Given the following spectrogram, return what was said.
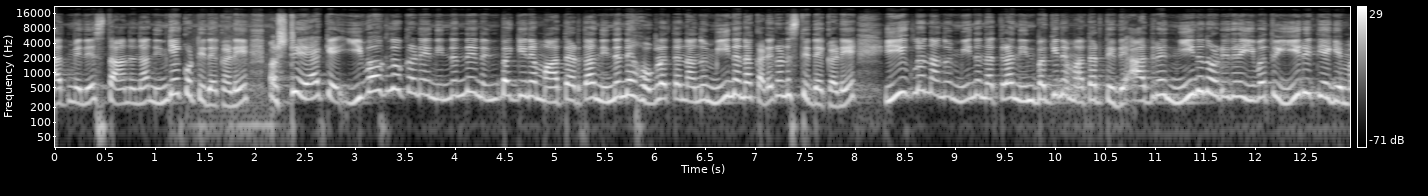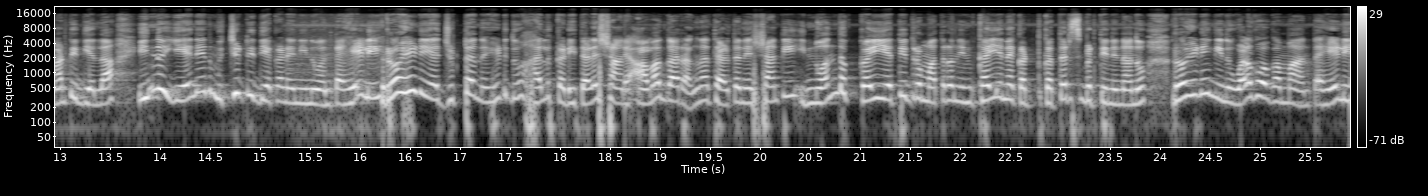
ಆದಮೇಲೆ ಸ್ಥಾನನ ನಿನಗೆ ಕೊಟ್ಟಿದ್ದೆ ಕಣೆ. ಅಷ್ಟೇ ಯಾಕೆ? ಇವಾಗ್ಲೂ ಕಣೆ, ನಿನ್ನನ್ನೇ ನಿನ್ನ ಬಗ್ಗೆನೇ ಮಾತಾಡ್ತಾ, ನಿನ್ನನ್ನೇ ಹೊಗಳತ್ತ ನಾನು ಮೀನನ್ನ ಕಡೆಗಣಿಸ್ತಿದ್ದೆ ಕಣೆ. ಈಗಲೂ ನಾನು ಮೀನನ ಹತ್ರ ನಿನ್ನ ಬಗ್ಗೆನೇ ಮಾತಾಡ್ತಿದ್ದೆ. ಆದರೆ ನೀನು ನೋಡಿದ್ರೆ ಇವತ್ತು ಈ ರೀತಿಯಾಗಿ ಮಾಡ್ತಿದ್ಯಲ್ಲ? ಇನ್ನು ಏನೇನು ಮುಚ್ಚಿಟ್ಟಿದ್ಯಾ ಕಣೆ ನೀನು ಅಂತ ಹೇಳಿ ರೋಹಿಣಿಯ ಜುಟ್ಟನ್ನು ಹಿಡಿದು ಹಲ್ ಕಡಿತಾಳೆ ಶಾಂತಿ. ಅವಾಗ ರಂಗನಾಥ್ ಹೇಳ್ತಾನೆ, ಶಾಂತಿ, ಇನ್ನೊಂದು ಕೈ ಎತ್ತಿದ್ರು ಮಾತ್ರ ನಿನ್ನ ಕೈಯನ್ನೇ ಕಟ್, ಕತ್ತರಿಸ್ಬಿಡ್ತೀನಿ ನಾನು. ರೋಹಿಣಿ, ನೀನು ಒಳಗೆ ಹೋಗಮ್ಮ ಅಂತ ಹೇಳಿ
